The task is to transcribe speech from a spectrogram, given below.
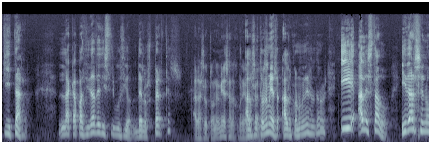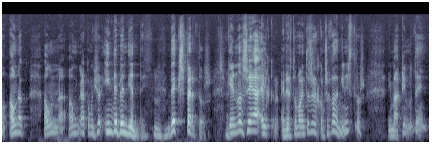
quitar la capacidad de distribución de los PERTES A las autonomías, a las a comunidades las locales. autonomías, a las comunidades autónomas y al Estado y dárselo a una, a una, a una comisión independiente de expertos, que no sea, el, en estos momentos es el Consejo de Ministros. Imagínate,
